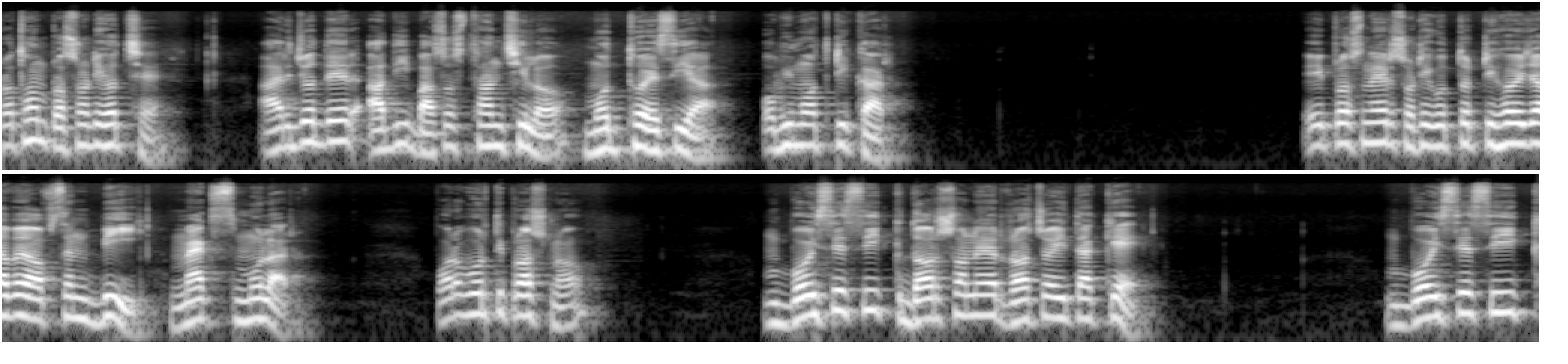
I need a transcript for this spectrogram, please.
প্রথম প্রশ্নটি হচ্ছে, আর্যদের আদি বাসস্থান ছিল মধ্য এশিয়া, অভিমতটি কার? এই প্রশ্নের সঠিক উত্তরটি হয়ে যাবে অপশন বি ম্যাক্স মুলার। পরবর্তী প্রশ্ন, বৈশেষিক দর্শনের রচয়িতা কে? বৈশেষিক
